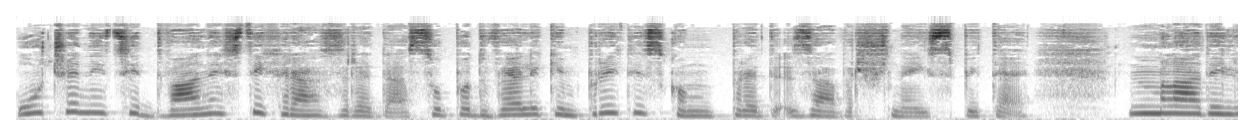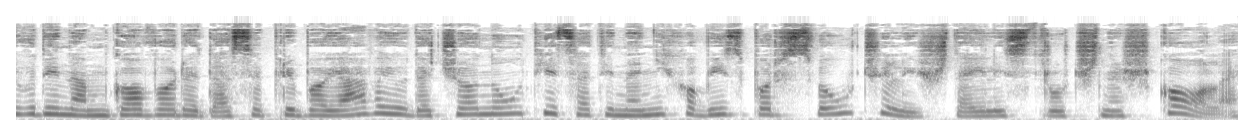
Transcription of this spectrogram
Učenici 12. razreda su pod velikim pritiskom pred završne ispite. Mladi ljudi nam govore da se pribojavaju da će ono utjecati na njihov izbor sveučilišta ili stručne škole,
